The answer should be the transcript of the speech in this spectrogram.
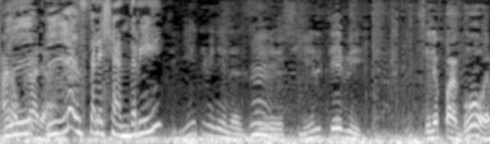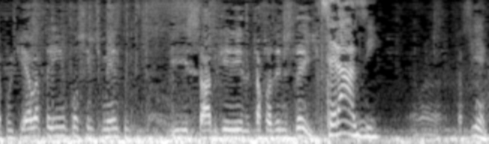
Araucária. Lança, Alexandre. Seguinte, meninas, Hum. eh, se ele teve, se ele apagou, é porque ela tem o consentimento e sabe que ele tá fazendo isso daí. Serazi. Ela tá ciente.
